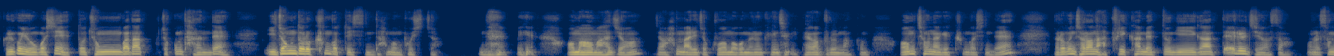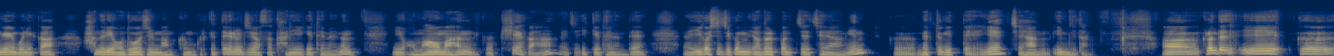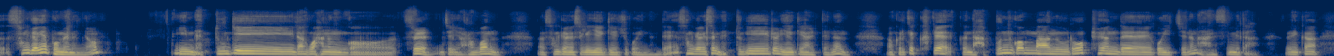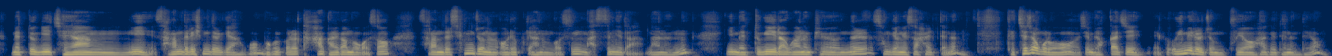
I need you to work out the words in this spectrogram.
그리고 이것이 또 종마다 조금 다른데 이 정도로 큰 것도 있습니다. 한번 보시죠. 네, 어마어마하죠. 한 마리 저 구워 먹으면 굉장히 배가 부를 만큼 엄청나게 큰 것인데 여러분 저런 아프리카 메뚜기가 때를 지어서 오늘 성경에 보니까 하늘이 어두워질 만큼 그렇게 때를 지어서 다니게 되면은 이 어마어마한 그 피해가 이제 있게 되는데 이것이 지금 여덟 번째 재앙인 그 메뚜기 때의 재앙입니다. 어, 그런데 이 그 성경에 보면은요, 이 메뚜기라고 하는 것을 이제 여러 번 성경에서 얘기해 주고 있는데 성경에서 메뚜기를 얘기할 때는 어, 그렇게 크게 그 나쁜 것만으로 표현되고 있지는 않습니다. 그러니까 메뚜기 재앙이 사람들을 힘들게 하고 먹을 거를 다 갉아먹어서 사람들 생존을 어렵게 하는 것은 맞습니다. 나는 이 메뚜기라고 하는 표현을 성경에서 할 때는 대체적으로 몇 가지 그 의미를 좀 부여하게 되는데요.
